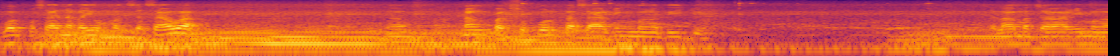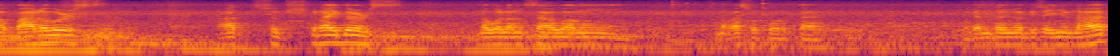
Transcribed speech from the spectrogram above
Huwag po sana kayong magsasawa na, ng pagsuporta sa aking mga video. Salamat sa aking mga followers at subscribers na walang sawang nakasuporta. Magandang gabi sa inyong lahat.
